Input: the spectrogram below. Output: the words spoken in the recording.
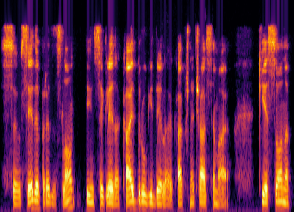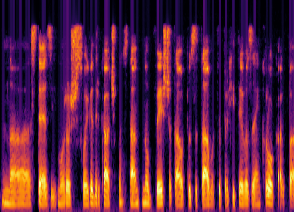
se usede pred zaslon in se gleda, kaj drugi delajo, kakšne čase imajo, kje so na, na stezi. Moraš svojega dirkača konstantno obveščati, avto za tabo te prehiteva za en krok ali pa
